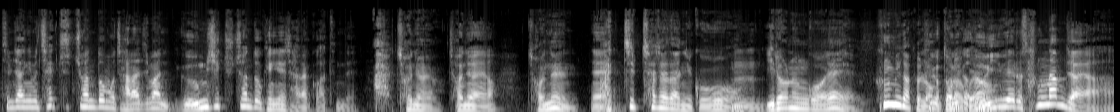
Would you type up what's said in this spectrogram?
팀장님은 책 추천도 뭐 잘하지만 그 음식 추천도 굉장히 잘할 것 같은데. 아 전혀요. 전혀요? 저는 네. 맛집 찾아다니고 음. 이러는 거에 흥미가 별로 그러니까 없더라고요. 그러니까 의외로 상남자야.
